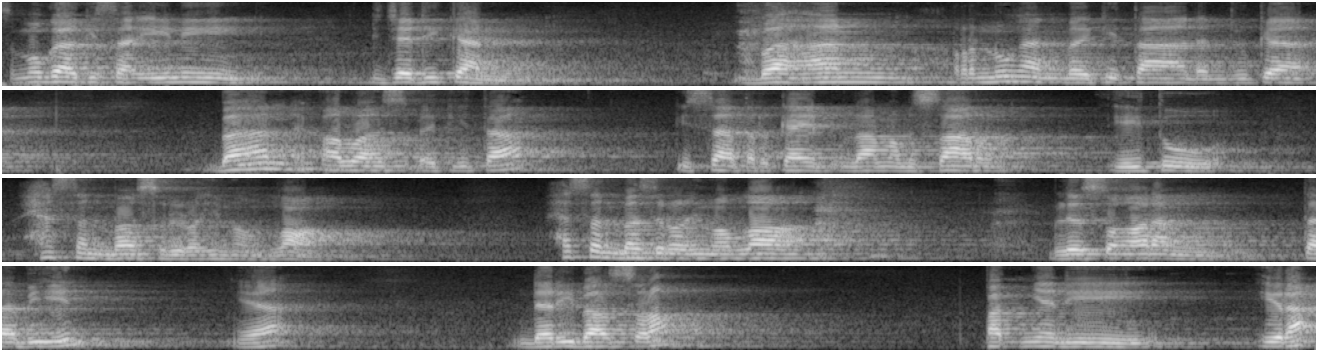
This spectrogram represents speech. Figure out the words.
Semoga kisah ini dijadikan bahan renungan bagi kita dan juga bahan evaluasi bagi kita kisah terkait ulama besar yaitu Hasan Basri rahimahullah. Hasan Basri rahimahullah beliau seorang tabi'in ya dari Basra tepatnya di Irak.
